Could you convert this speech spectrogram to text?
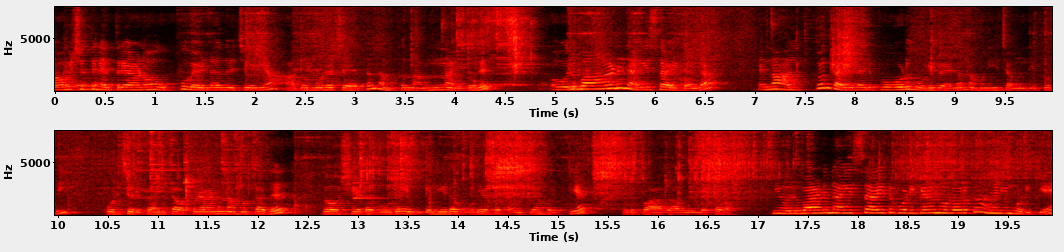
ആവശ്യത്തിന് എത്രയാണോ ഉപ്പ് വേണ്ടതെന്ന് വെച്ച് കഴിഞ്ഞാൽ അതും കൂടെ ചേർത്ത് നമുക്ക് നന്നായിട്ടൊരു ഒരുപാട് നൈസായിട്ടല്ല എന്നാൽ അല്പം തരിതരിപ്പോട് കൂടി വേണം നമ്മൾ ഈ ചമ്മന്തിപ്പൊടി പൊടിച്ചെടുക്കാൻ കേട്ടോ. അപ്പോഴാണ് നമുക്കത് ദോശയുടെ കൂടെ ഇഡലിയുടെ കൂടെയൊക്കെ കഴിക്കാൻ പറ്റിയ ഒരു പാകമാവുന്നത് കേട്ടോ. ഇനി ഒരുപാട് നൈസായിട്ട് പൊടിക്കണം എന്നുള്ളവർക്ക് അങ്ങനെയും പൊടിക്കേ.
